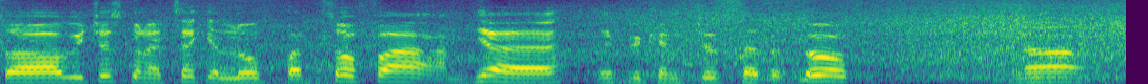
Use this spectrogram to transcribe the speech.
So we're just gonna take a look. But so far, I'm here. If we can just have a look, you know.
